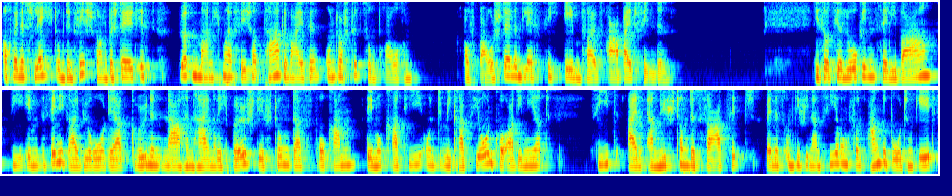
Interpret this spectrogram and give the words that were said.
Auch wenn es schlecht um den Fischfang bestellt ist, würden manchmal Fischer tageweise Unterstützung brauchen. Auf Baustellen lässt sich ebenfalls Arbeit finden. Die Soziologin Celibar, die im Senegal-Büro der Grünen nahen Heinrich Böll Stiftung das Programm Demokratie und Migration koordiniert, zieht ein ernüchterndes Fazit, wenn es um die Finanzierung von Angeboten geht,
